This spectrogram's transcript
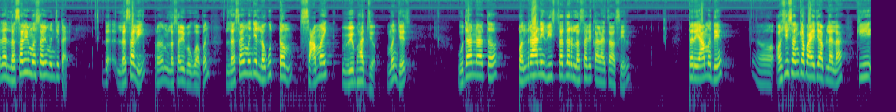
आता लसावी मसावी म्हणजे काय? लसावी प्रथम लसावी बघू आपण. लसावी म्हणजे लघुत्तम सामायिक विभाज्य. म्हणजेच उदाहरणार्थ पंधरा आणि वीसचा जर लसावी काढायचा असेल तर यामध्ये अशी संख्या पाहिजे आपल्याला की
